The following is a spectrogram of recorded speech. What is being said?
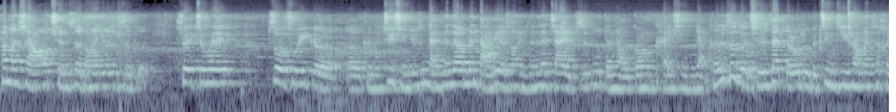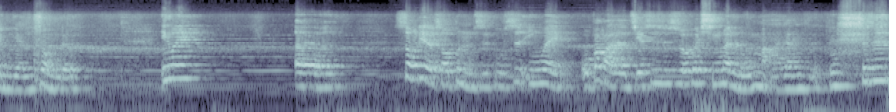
他们想要诠释的东西就是这个，所以就会做出一个呃，可能剧情就是男生在外面打猎的时候，女生在家里织布等老公很开心一样。可是这个其实在德鲁古的禁忌上面是很严重的，因为呃。狩猎的时候不能织布，是因为我爸爸的解释是说会心乱如麻这样子，就是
